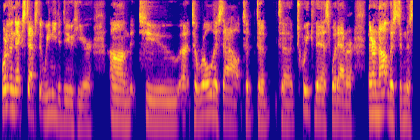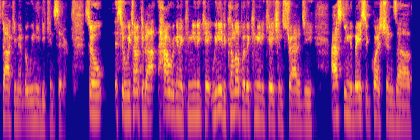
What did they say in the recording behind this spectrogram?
what are the next steps that we need to do here um, to uh, to roll this out, to to to tweak this, whatever that are not listed in this document, but we need to consider. So so we talked about how we're going to communicate. We need to come up with a communication strategy, asking the basic questions of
